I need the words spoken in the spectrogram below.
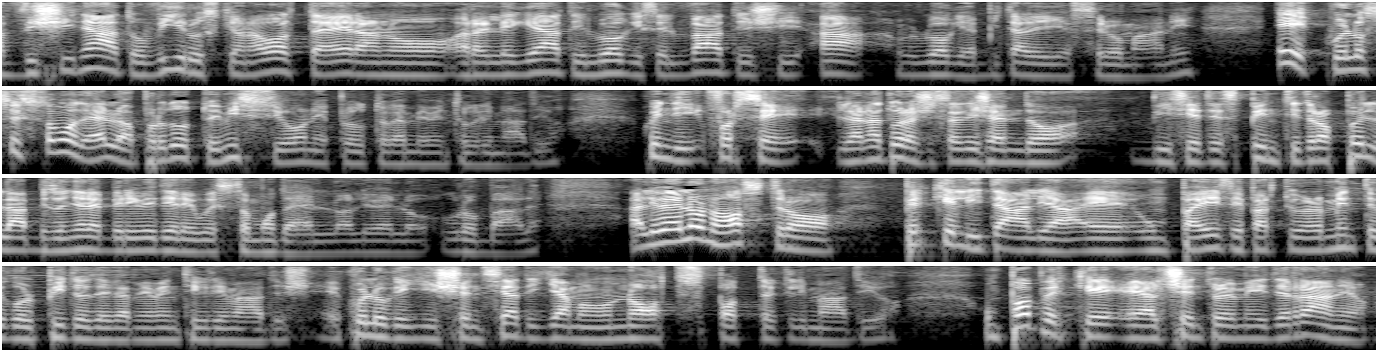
avvicinato virus che una volta erano relegati in luoghi selvatici a luoghi abitati dagli esseri umani e quello stesso modello ha prodotto emissioni e prodotto cambiamento climatico. Quindi forse la natura ci sta dicendo vi siete spinti troppo in là, bisognerebbe rivedere questo modello a livello globale. A livello nostro, perché l'Italia è un paese particolarmente colpito dai cambiamenti climatici? È quello che gli scienziati chiamano un hotspot climatico. Un po' perché è al centro del Mediterraneo,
